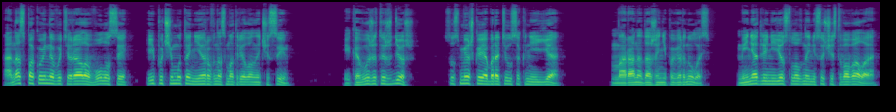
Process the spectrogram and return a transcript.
Она спокойно вытирала волосы и почему-то нервно смотрела на часы. «И кого же ты ждешь?» С усмешкой обратился к ней я. Марана даже не повернулась. Меня для нее словно не существовало.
